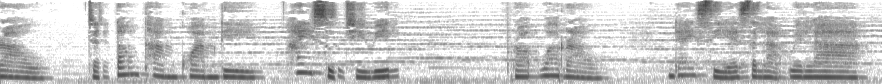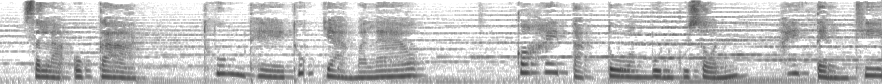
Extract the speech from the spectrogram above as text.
เรา จะต้องทำความดีให้สุดชีวิต เพราะว่าเราได้เสียสละเวลา สละโอกาส ทุ่มเททุกอย่างมาแล้ว ก็ให้ตักตวงบุญกุศลให้เต็มที่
